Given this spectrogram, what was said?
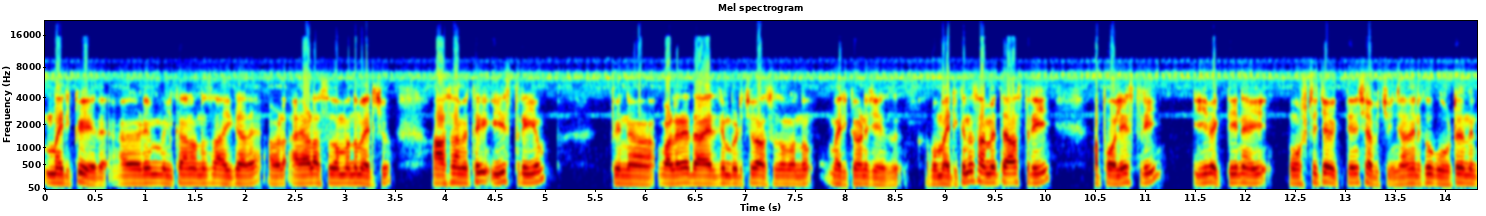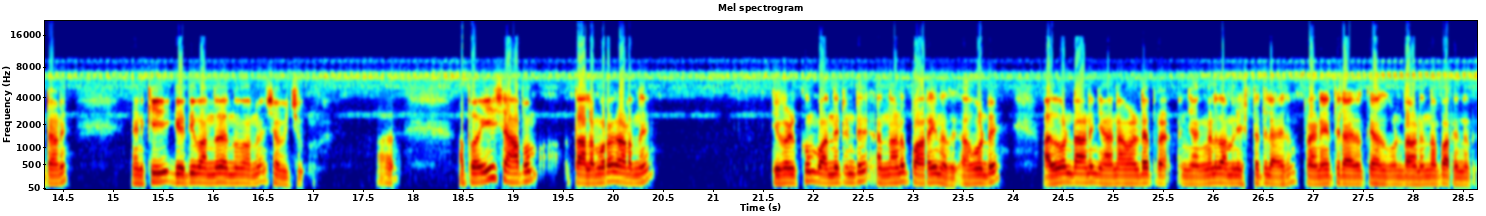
മരിക്കുക ചെയ്തത് എവിടെയും വിൽക്കാനൊന്നും സാധിക്കാതെ അവൾ അയാൾ അസുഖം വന്ന് മരിച്ചു. ആ സമയത്ത് ഈ സ്ത്രീയും പിന്നെ വളരെ ദാരിദ്ര്യം പിടിച്ചു അസുഖം വന്നു മരിക്കുകയാണ് ചെയ്തത്. അപ്പോൾ മരിക്കുന്ന സമയത്ത് ആ സ്ത്രീ ആ പോലീസ് സ്ത്രീ ഈ വ്യക്തിനായി മോഷ്ടിച്ച വ്യക്തിനെ ശപിച്ചു. ഞാൻ നിനക്ക് കൂട്ട് നിന്നിട്ടാണ് എനിക്ക് ഈ ഗതി വന്നതെന്ന് പറഞ്ഞ് ശപിച്ചു. അപ്പോൾ ഈ ശാപം തലമുറ കടന്ന് ഇവൾക്കും വന്നിട്ടുണ്ട് എന്നാണ് പറയുന്നത്. അതുകൊണ്ട് അതുകൊണ്ടാണ് ഞാൻ അവളുടെ ഞങ്ങൾ തമ്മിൽ ഇഷ്ടത്തിലായതും പ്രണയത്തിലായതൊക്കെ അതുകൊണ്ടാണെന്നാണ് പറയുന്നത്.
